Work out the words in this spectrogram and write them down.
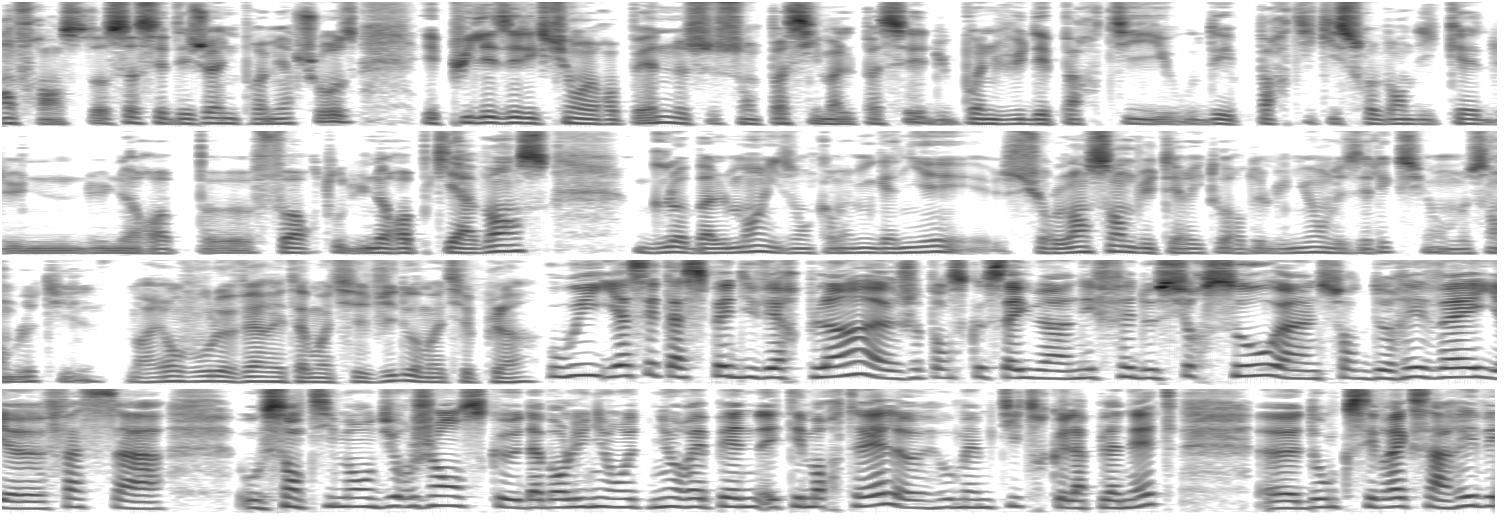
en France. Donc ça, c'est déjà une première chose. Et puis les élections européennes ne se sont pas si mal passées du point de vue des partis ou des partis qui se revendiquaient d'une Europe forte ou d'une Europe qui avance. Globalement, ils ont quand même gagné sur l'ensemble du territoire de l'Union les élections, me semble-t-il. Marion, vous, le verre est à moitié vide ou à moitié plein? Oui, il y a cet aspect du verre plein. Je pense que ça a eu un effet de sursaut, une sorte de réveil face à, au sentiment d'urgence que d'abord l'Union européenne était mortelle, au même titre que la planète. Donc c'est vrai que ça a réveillé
